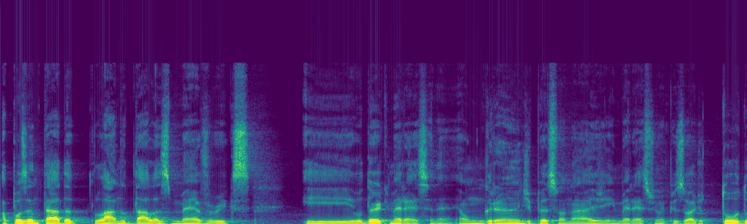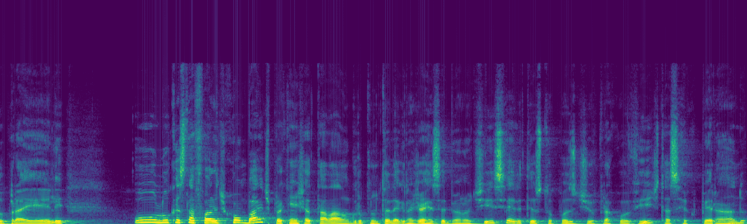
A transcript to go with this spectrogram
aposentada lá no Dallas Mavericks. E o Dirk merece, né? É um grande personagem, merece um episódio todo para ele. O Lucas está fora de combate, para quem já está lá no grupo no Telegram já recebeu a notícia, ele testou positivo para Covid, está se recuperando.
